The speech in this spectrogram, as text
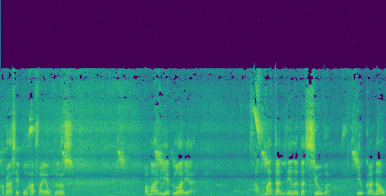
Um abraço aí pro Rafael Ganso, pra Maria Glória, a Madalena da Silva e o canal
